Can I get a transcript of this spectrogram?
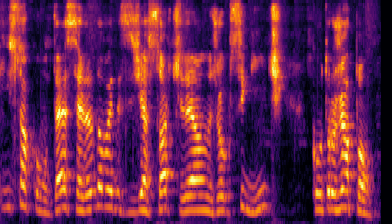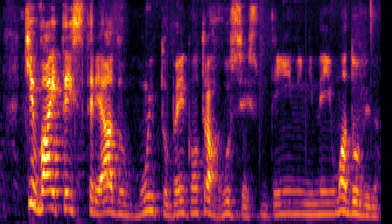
isso acontece, a Irlanda vai decidir a sorte dela no jogo seguinte contra o Japão, que vai ter estreado muito bem contra a Rússia, isso não tem nenhuma dúvida.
